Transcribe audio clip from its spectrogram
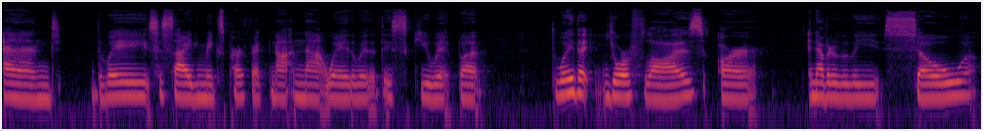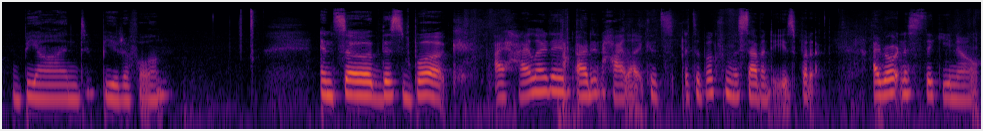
And the way society makes perfect, not in that way, the way that they skew it, but the way that your flaws are inevitably so beyond beautiful. And so this book, I highlighted, I didn't highlight it's it's a book from the 70s, but I wrote in a sticky note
